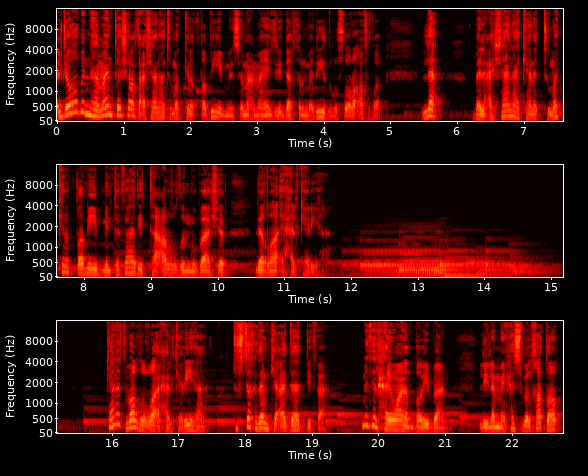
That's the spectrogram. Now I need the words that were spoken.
الجواب إنها ما انتشرت عشانها تمكن الطبيب من سماع ما يجري داخل المريض بصورة أفضل. لا بل عشانها كانت تمكن الطبيب من تفادي التعرض المباشر للرائحة الكريهة. كانت برضو الرائحة الكريهة تستخدم كأداة دفاع مثل حيوان الضريبان اللي لما يحس بالخطر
